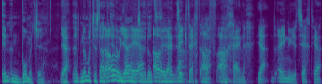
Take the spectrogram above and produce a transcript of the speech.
in een bommetje. Ja. Het, het nummertje staat in een ja, bommetje. ja. Dat, oh, eh, ja, het tikt echt af. Ah, geinig. Ja, eh, nu je het zegt, ja.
